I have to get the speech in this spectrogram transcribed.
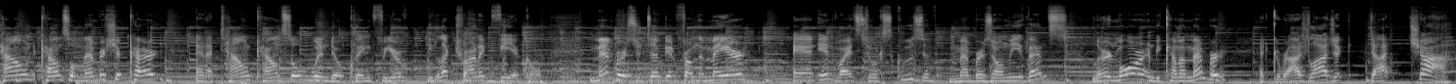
town council membership card, and a town council window cling for your electronic vehicle. Member certificate from the mayor, and invites to exclusive members only events. Learn more and become a member at garagelogic.cha.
